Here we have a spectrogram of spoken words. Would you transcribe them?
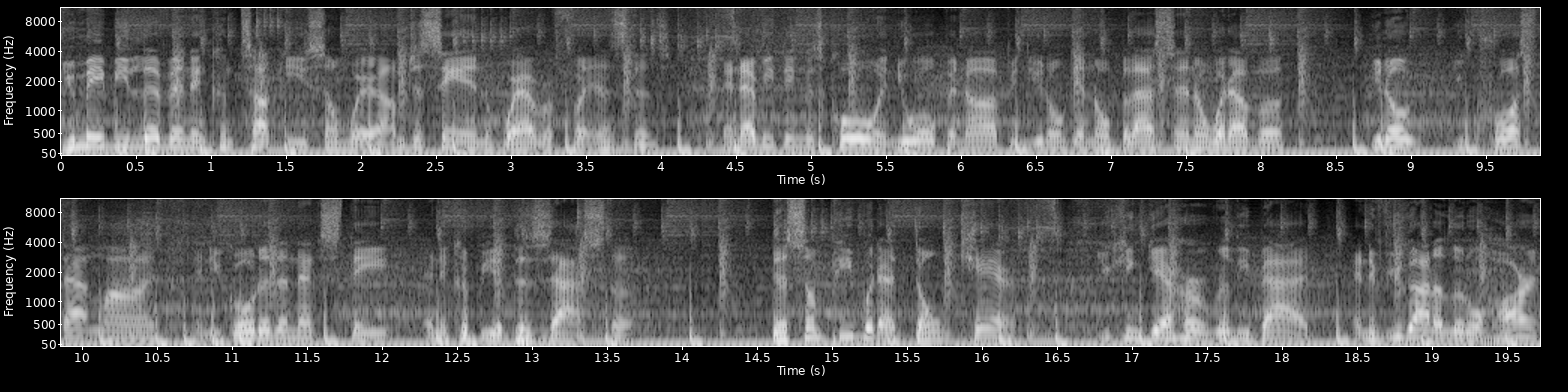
you may be living in Kentucky somewhere. I'm just saying wherever, for instance, and everything is cool and you open up and you don't get no blessing or whatever. You know, you cross that line and you go to the next state and it could be a disaster. There's some people that don't care. You can get hurt really bad. And if you got a little heart,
